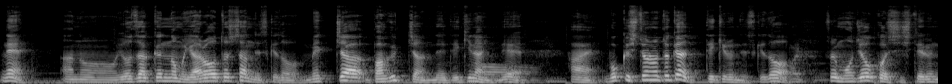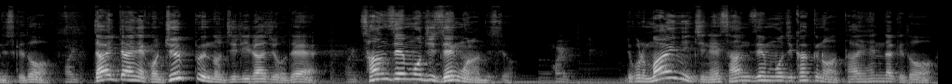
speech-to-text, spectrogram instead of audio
ねあのー、与座くんのもやろうとしたんですけどめっちゃバグっちゃうんでできないんで、はい、僕一人の時はできるんですけど、はい。それ文字起こししてるんですけどはい。大体ねこの10分のジリラジオで3000文字前後なんですよ。はい。でこれ毎日ね3000文字書くのは大変だけど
